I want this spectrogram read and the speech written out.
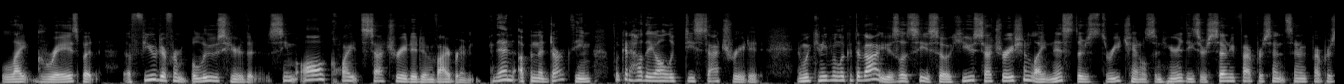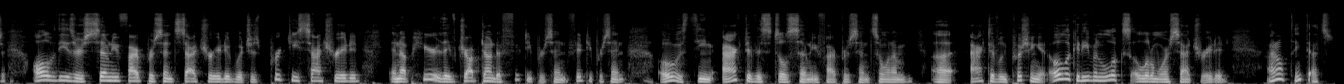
light grays, but a few different blues here that seem all quite saturated and vibrant. And then up in the dark theme, look at how they all look desaturated. And we can even look at the values. Let's see. So hue, saturation, lightness, there's three channels in here. These are 75%, 75%. All of these are 75% saturated, which is pretty saturated. And up here, they've dropped down to 50%, 50%. Oh, theme active active is still 75%. So when I'm uh, actively pushing it, oh, look, it even looks a little more saturated. I don't think that's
